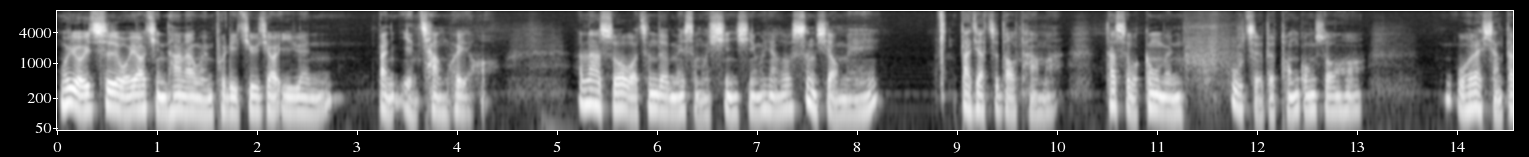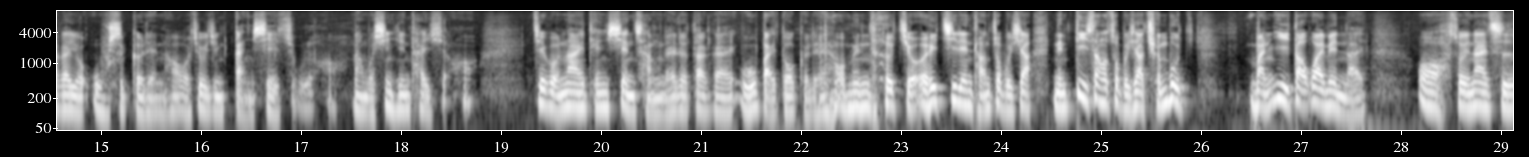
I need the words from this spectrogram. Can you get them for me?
我有一次我邀请他来我们普利基督教医院办演唱会哈，啊那时候我真的没什么信心，我想说盛小梅，大家知道他吗？但是我跟我们负责的同工说哈，我在想大概有五十个人哈，我就已经感谢主了哈，那我信心太小哈。结果那一天现场来了大概五百多个人，我们的九二一纪念堂坐不下，连地上都坐不下，全部满意到外面来。哦，所以那一次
